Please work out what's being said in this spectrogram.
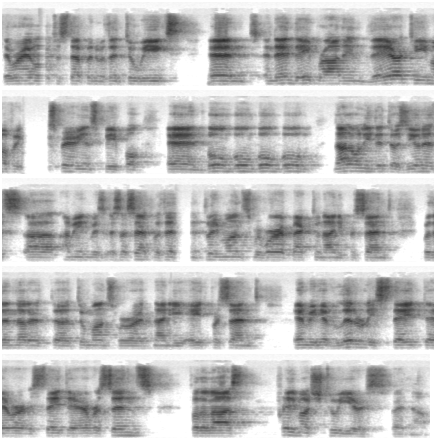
They were able to step in within two weeks. And, and then they brought in their team of experienced people and boom, boom, boom, boom. Not only did those units, uh, I mean, as I said, within three months, we were back to 90%. Within another uh, two months, we were at 98%. And we have literally stayed there, stayed there ever since for the last pretty much two years right now.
